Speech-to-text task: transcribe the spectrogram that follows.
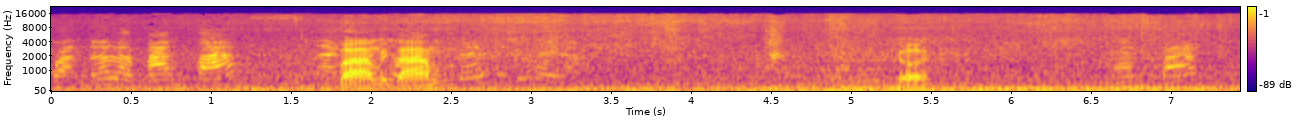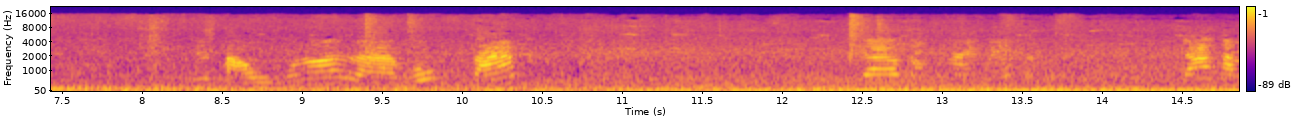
Hoành đó là 38. Này, 38. chủ đế ở chỗ này nè. Rồi 38. Cái bầu của nó là 48. Cao tầm 2 mét. Cao tầm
